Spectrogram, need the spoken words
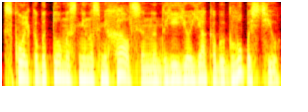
сколько бы Томас ни насмехался над ее якобы глупостью,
